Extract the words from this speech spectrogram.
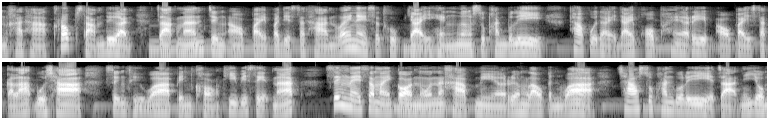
นต์คาถาครบ 3 เดือน จากนั้นจึงเอาไปประดิษฐานไว้ในสถูปใหญ่แห่งเมืองสุพรรณบุรี ถ้าผู้ใดได้พบให้รีบเอาไปสักการะบูชา ซึ่งถือว่าเป็นของที่วิเศษนัก ซึ่งในสมัยก่อนโน้นนะครับ มีเรื่องเล่ากันว่า ชาวสุพรรณบุรีจะนิยม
